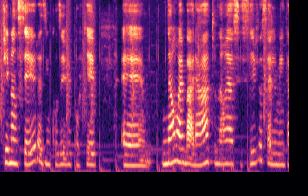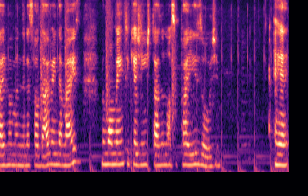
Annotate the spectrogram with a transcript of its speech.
financeiras, inclusive porque é, não é barato, não é acessível se alimentar de uma maneira saudável, ainda mais no momento em que a gente está no nosso país hoje. É,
